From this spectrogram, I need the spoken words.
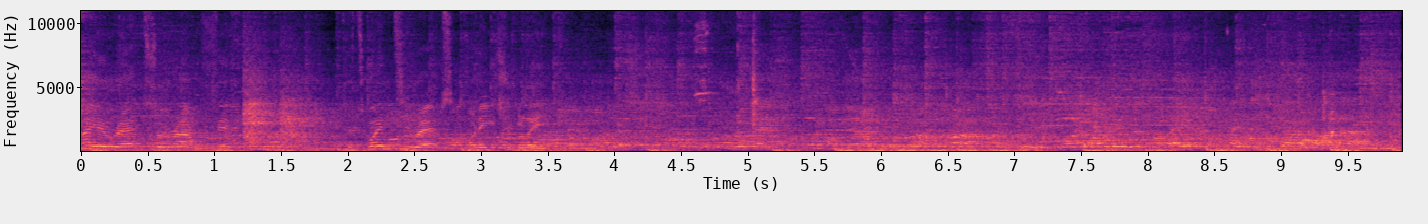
higher reps, so around 15 to 20 reps on each oblique. So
